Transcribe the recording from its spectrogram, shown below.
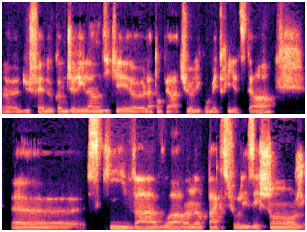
Euh, du fait de, comme Jerry l'a indiqué, euh, la température, l'hygrométrie, etc. Euh, ce qui va avoir un impact sur les échanges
